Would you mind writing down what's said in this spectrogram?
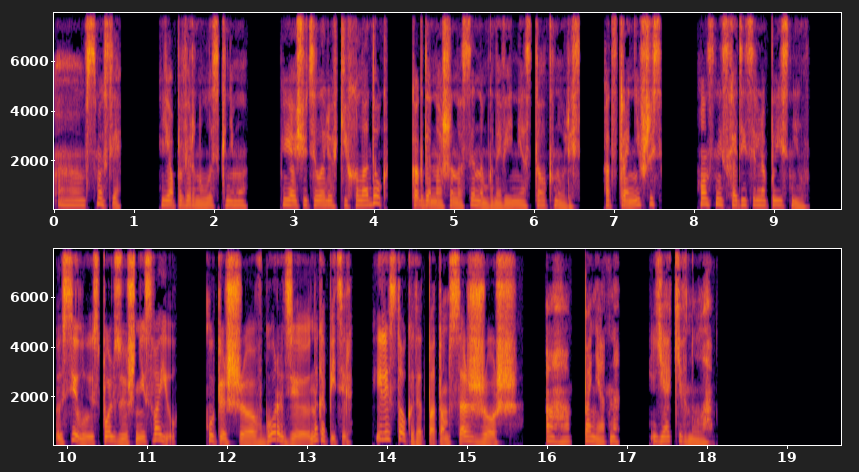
«Э, «В смысле?» Я повернулась к нему. Я ощутила легкий холодок, когда наши носы на мгновение столкнулись. Отстранившись, он снисходительно пояснил. «Силу используешь не свою. Купишь э, в городе накопитель. И листок этот потом сожжешь. «Ага, понятно». Я кивнула.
